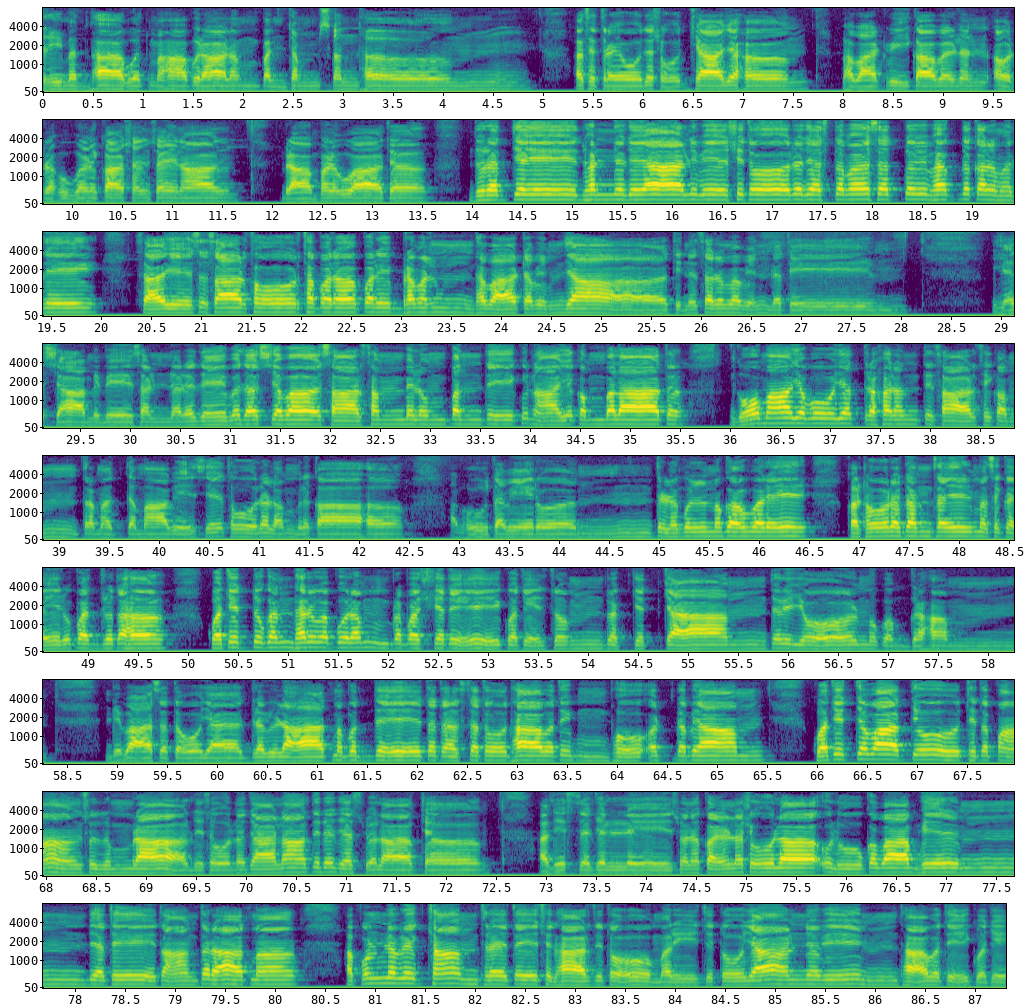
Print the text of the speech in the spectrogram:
श्रीमद्भागवत महापुराणम पंचम स्कंध अथ त्रयोदशोध्याय भवाटवी का वर्णन और रघुगण का संशयना ब्राह्मण उवाच, दुरत्यये ध्वन्यजया निवेशितो रजस्तम सत्त्वविभक्तकर्मदे स ये सार्थोऽर्थपर परिभ्रमन् भवाटवीं जाति न यस्यामिमे सन्नरदेवदस्य व सार्थं विलुम्पन्ति बलात्। गोमायवो यत्र हरन्ति सार्थिकं त्रमद्दमावेश्य थोरलं मृकाः अभूतवेरोन् तृणगुल्मगह्वरे कठोरदंसैर्मसकैरुपद्रुतः। क्वचित्तु गन्धर्वपुरं प्रपश्यते, क्वचित् त्वं त्वक्चिच्चां तुर्योन्मुखग्रहम् निवासतो यद्रविणात्मबुद्धे ततस्ततो धावति भो अट्टव्यां क्वचिच्च वात्योत्थितपांशुजुम्रादिशो न जानाति रजस्वलाक्ष अधिस्य जिल्लेश्वनकर्णशूल उलूकवाग्भिर्यथेतान्तरात्मा अपुण्यवृक्षां श्रयते सिद्धार्थितो मरीचितो यान्यवीं धावति क्वचे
